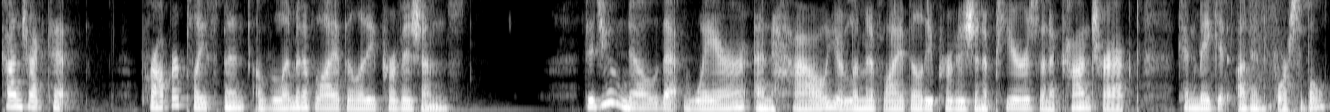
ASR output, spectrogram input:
Contract tip Proper placement of limit of liability provisions did you know that where and how your limit of liability provision appears in a contract can make it unenforceable?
